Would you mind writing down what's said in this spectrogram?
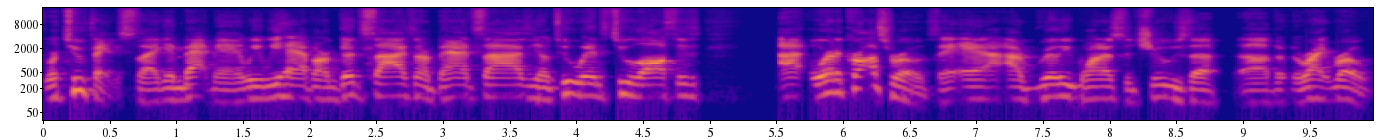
we're two faced. Like in Batman, we we have our good sides and our bad sides. You know, two wins, two losses. I, we're at a crossroads, and I really want us to choose the uh, the, the right road.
